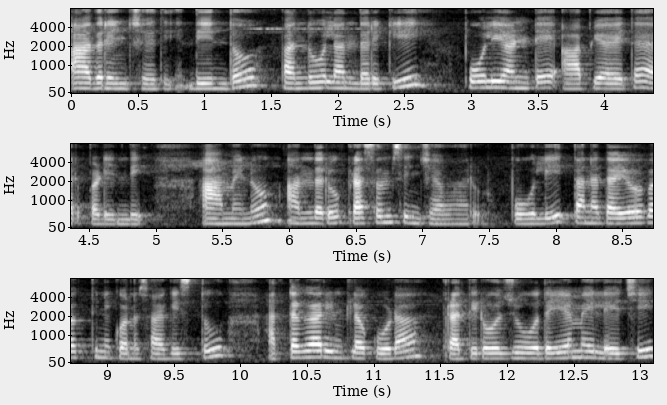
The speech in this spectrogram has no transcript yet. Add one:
ఆదరించేది. దీంతో బంధువులందరికీ పోలి అంటే ఆప్యాయత ఏర్పడింది. ఆమెను అందరూ ప్రశంసించేవారు. పోలి తన దైవభక్తిని కొనసాగిస్తూ అత్తగారింట్లో కూడా ప్రతిరోజు ఉదయమే లేచి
